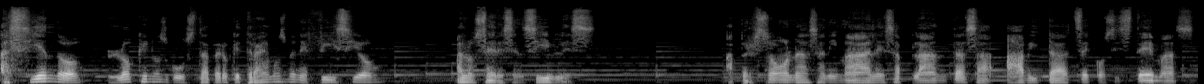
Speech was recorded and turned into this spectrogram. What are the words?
haciendo lo que nos gusta, pero que traemos beneficio a los seres sensibles, a personas, animales, a plantas, a hábitats, ecosistemas.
